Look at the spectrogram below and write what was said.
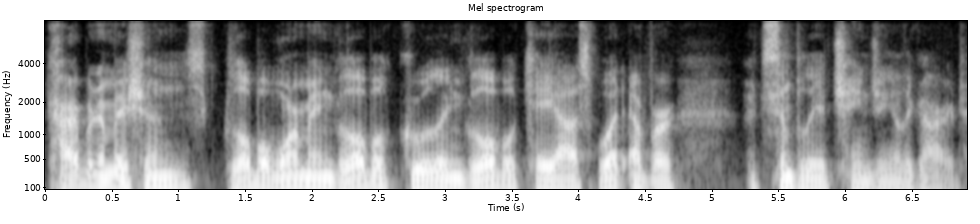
carbon emissions, global warming, global cooling, global chaos, whatever, it's simply a changing of the guard.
